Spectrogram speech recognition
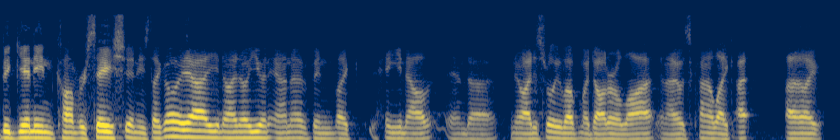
beginning conversation, he's like, "Oh yeah, you know, I know you and Anna have been like hanging out, and uh, you know, I just really love my daughter a lot." And I was kind of like, "I, I like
